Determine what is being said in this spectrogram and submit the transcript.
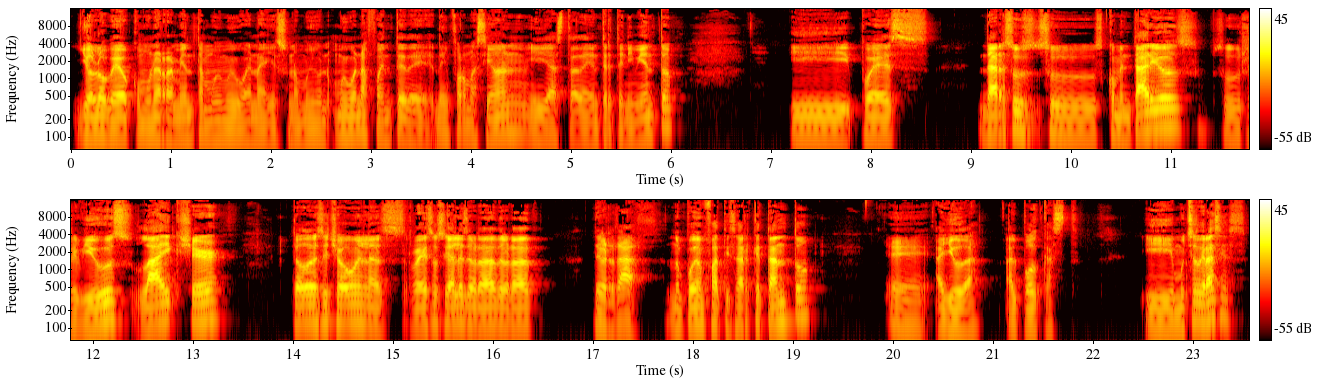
yo lo veo como una herramienta muy, muy buena y es una muy, muy buena fuente de, de información y hasta de entretenimiento. Y pues dar sus, sus comentarios, sus reviews, like, share, todo ese show en las redes sociales, de verdad, de verdad, de verdad. No puedo enfatizar que tanto eh, ayuda al podcast. Y muchas gracias.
